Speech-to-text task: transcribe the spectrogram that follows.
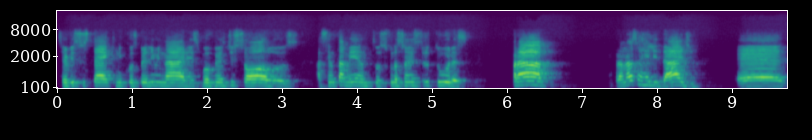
serviços técnicos preliminares, movimento de solos, assentamentos, fundações de estruturas. Para a nossa realidade, é,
